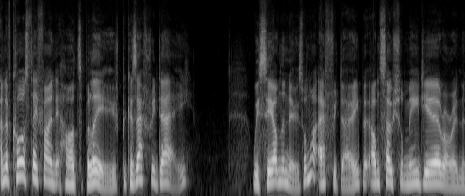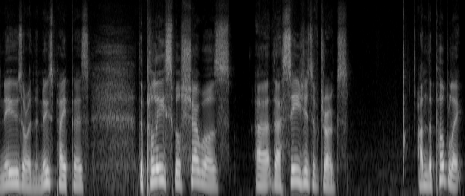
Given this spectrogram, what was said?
And of course, they find it hard to believe because every day we see on the news, well, not every day, but on social media or in the news or in the newspapers, the police will show us uh, their seizures of drugs. And the public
